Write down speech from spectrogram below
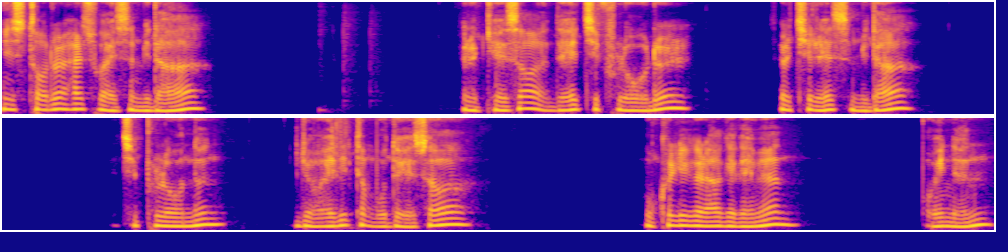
인스톨을 할 수가 있습니다. 이렇게 해서 엣지 플로우를 설치를 했습니다. 엣지 플로우는 저 에디터 모드에서 뭐 클릭을 하게 되면 보이는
